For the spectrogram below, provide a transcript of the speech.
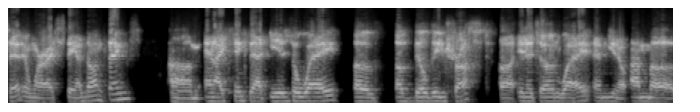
sit and where I stand on things. Um, and I think that is a way of of building trust uh, in its own way. And you know, I'm a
